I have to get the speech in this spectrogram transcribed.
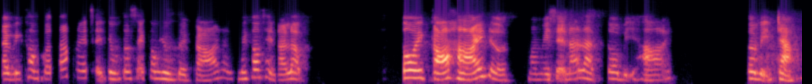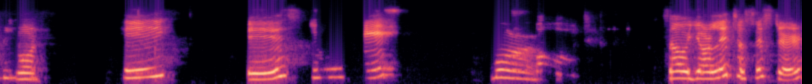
tại vì không có tóc nên sẽ chúng ta sẽ không dùng từ có được. Mình không thể nói là tôi có hỏi được mà mình sẽ nói là tôi bị hỏi. Tôi bị trọc luôn. He is is board. So your little sister,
